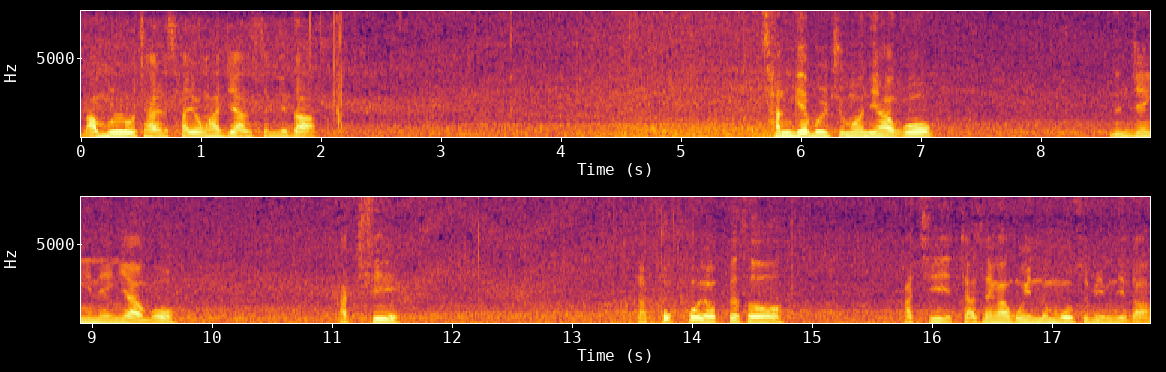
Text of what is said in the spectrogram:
나물로 잘 사용하지 않습니다. 산개불 주머니하고 는쟁이 냉이하고 같이 자, 폭포 옆에서 같이 자생하고 있는 모습입니다.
